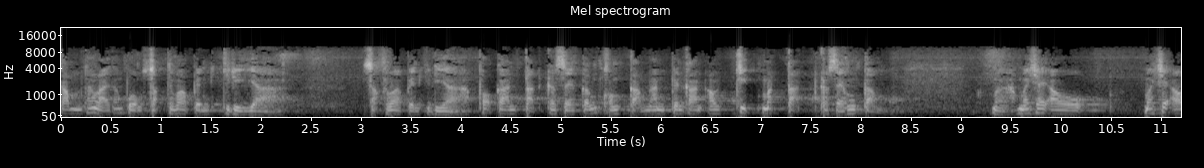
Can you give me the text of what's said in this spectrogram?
กรรมทั้งหลายทั้งปวงสักแต่ว่าเป็นกิริยา สักว่าเป็นกิริยา เพราะการตัดกระแสของกรรมนั้นเป็นการเอาจิตมาตัดกระแสของกรรมมาไม่ใช่เอาไม่ใช่เอา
